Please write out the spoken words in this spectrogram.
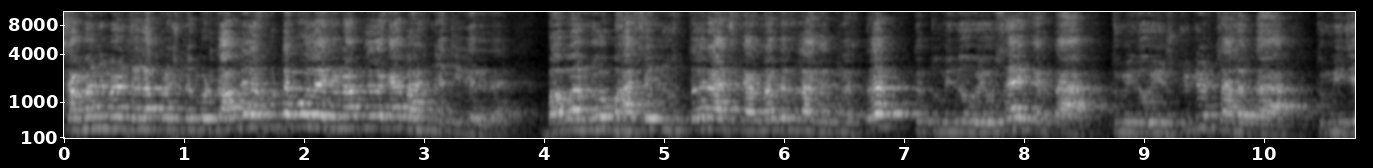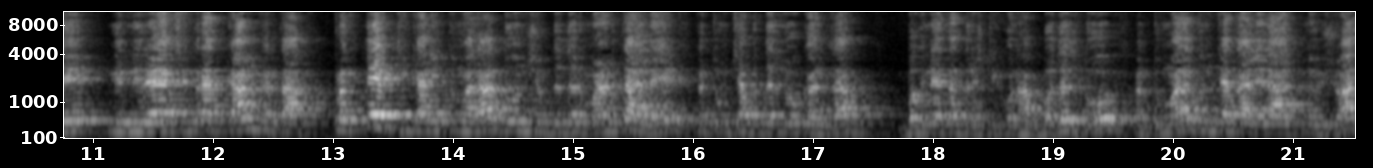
सामान्य माणसाला प्रश्न पडतो आपल्याला कुठं बोलायचं आणि आपल्याला काय भाषणाची गरज आहे? बाबांनो भाषण नुसतं राजकारणातच लागत नसतं. तर तुम्ही जो व्यवसाय करता तुम्ही जो इन्स्टिट्यूट चालवता तुम्ही जे निरनिराळ्या क्षेत्रात काम करता प्रत्येक ठिकाणी तुम्हाला दोन शब्द जर मांडता आले तर तुमच्याबद्दल लोकांचा बघण्याचा दृष्टिकोन हा बदलतो आणि तुम्हाला तुमच्यात आलेला आत्मविश्वास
